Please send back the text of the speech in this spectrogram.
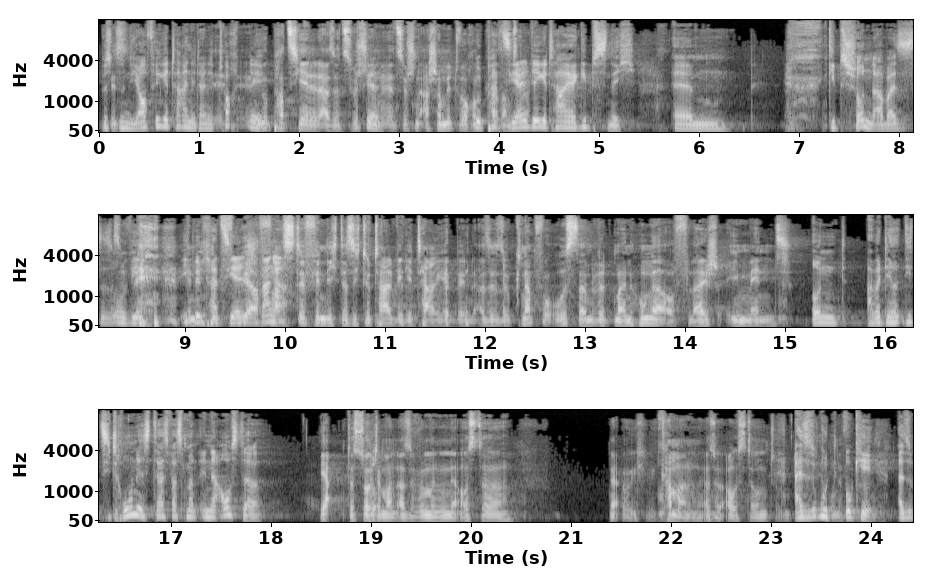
Bist du nicht auch Vegetarier? deine Tochter? Nee. Nur partiell, also zwischen, partiell. zwischen Aschermittwoch Gut, und partiell Vegetarier gibt's nicht. Ähm, gibt's schon, aber es ist irgendwie, ich Wenn bin ich partiell schwanger. Faste, finde ich, dass ich total Vegetarier bin. Also so knapp vor Ostern wird mein Hunger auf Fleisch immens. Und, aber die, die Zitrone ist das, was man in der Auster ja, das sollte so. man. Also wenn man eine Auster, ja, kann man, also Auster und. Also gut, okay. Also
